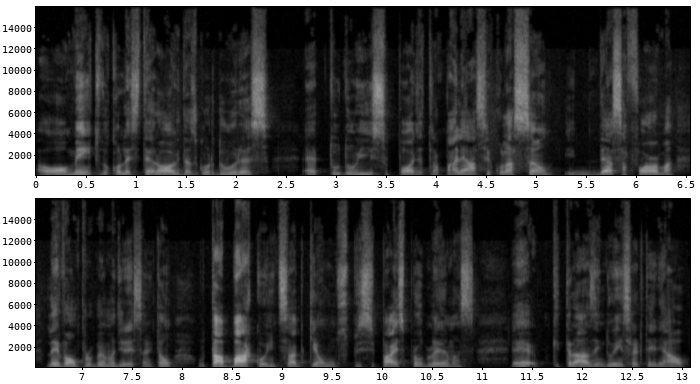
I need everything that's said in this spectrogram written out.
o aumento do colesterol e das gorduras, é, tudo isso pode atrapalhar a circulação e, dessa forma, levar a um problema de direção. Então, o tabaco, a gente sabe que é um dos principais problemas é, que trazem doença arterial.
